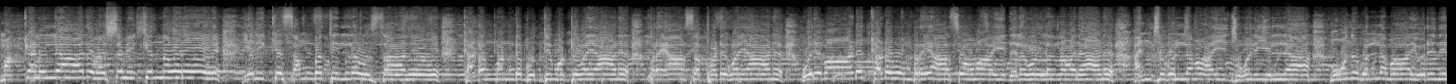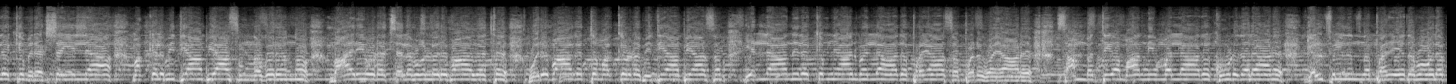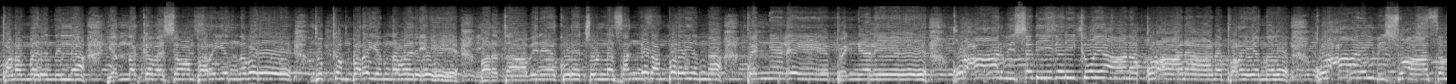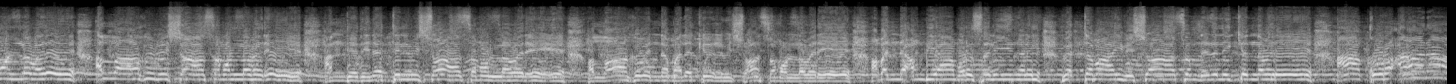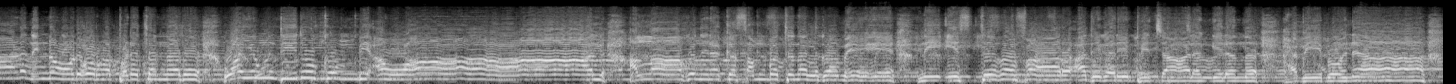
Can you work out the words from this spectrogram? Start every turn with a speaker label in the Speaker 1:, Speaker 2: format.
Speaker 1: മക്കളില്ലാതെ വിഷമിക്കുന്നവരെ എനിക്ക് സമ്പത്തില്ല ഉസ്താദേ. കടം കൊണ്ട് ബുദ്ധിമുട്ടുകയാണ് പ്രയാസപ്പെടുകയാണ്. ഒരുപാട് കടവും പ്രയാസവുമായി നിലകൊള്ളുന്നവനാണ്. അഞ്ചു കൊല്ലമായി ജോലിയില്ല മൂന്ന് കൊല്ലമായി ഒരു നിലയ്ക്കും രക്ഷയില്ല. മക്കൾ വിദ്യാഭ്യാസം നുകരുന്നു. ഭാര്യയുടെ ചെലവുകൾ ഒരു ഭാഗത്ത് ഒരു ഭാഗത്ത് മക്കളുടെ വിദ്യാഭ്യാസം. എല്ലാ നിലക്കും ഞാൻ വല്ലാതെ പ്രയാസപ്പെടുകയാണ്. സാമ്പത്തിക മാന്യം വല്ലാതെ കൂടുതലാണ്. ഗൾഫിൽ നിന്ന് പഴയതുപോലെ പണം വരുന്നില്ല. എന്നൊക്കെ വിഷമം പറയുന്നവരെ ദുഃഖം പറയുന്നവരെ ഭർത്താവിനെ കുറിച്ചുള്ള സങ്കടം പറയുന്ന പെങ്ങളെ പെങ്ങളെ ഖുർആൻ വിശദീകരിക്കുകയാണ് ഖുർആനാണ് പറയുന്നത്. ഖുർആനിൽ വിശ്വാസമുള്ളവരെ അള്ളാഹു വിശ്വാസമുള്ളവരെ അന്ത്യദിനത്തിൽ വിശ്വാസമുള്ളവരെ അള്ളാഹുവിന്റെ മലക്കുകൾ വിശ്വാസമുള്ളവരെ അവന്റെ അമ്പ്യ മുറസലീങ്ങളിൽ വ്യക്തമായി വിശ്വാസം നിഴലിക്കുന്നവരെ ആ ഖുർആനാണ് നിന്നോട് ഓർമ്മപ്പെടുത്തുന്നത്. അവ്വാൽ. അള്ളാഹു നിനക്ക് സമ്പത്ത് നൽകുമേ. നീ ഇസ്തിഗ്ഫാർ അധികരിപ്പിച്ചാലെങ്കിലെന്ന് ഹബീബുന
